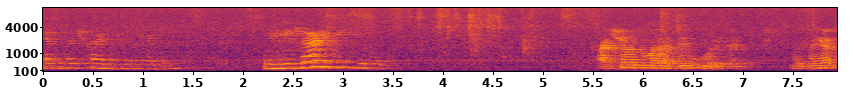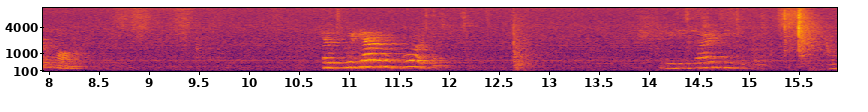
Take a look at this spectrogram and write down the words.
Я тебе чекаю на. Приїжджай, відео. А що ви до мене говорите? Ви знайомі з вами? Це твоя робота. Приїжджай, відео.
